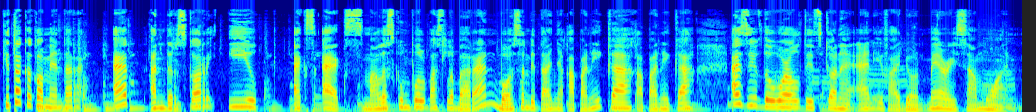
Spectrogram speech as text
Kita ke komentar at underscore iuxx. Males kumpul pas lebaran, bosen ditanya kapan nikah, kapan nikah. As if the world is gonna end if I don't marry someone.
